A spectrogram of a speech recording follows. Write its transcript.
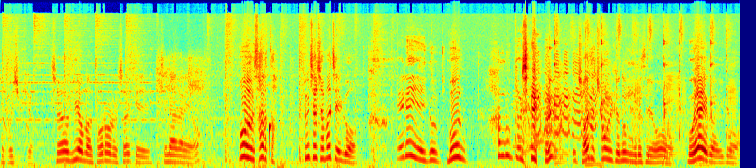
저 보십시오. 저 위험한 도로를 저렇게 지나가네요. 어 살았다. 경찰차 맞지 이거? LA에 이거 뭔 한국 경찰이 왜 저한테 총을 겨누고 그러세요 뭐야 이거 이거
